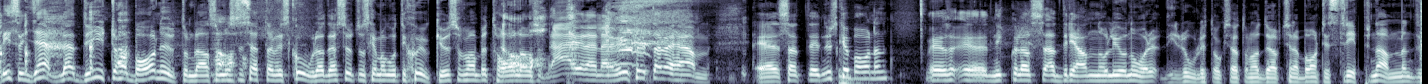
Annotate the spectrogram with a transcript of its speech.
det är så jävla dyrt att ha barn utomlands, man måste sätta dem i skola och dessutom ska man gå till sjukhus och får man betala. Och så, nej, nej, nej, nu flyttar vi hem. Eh, så att, eh, nu ska barnen Eh, eh, Nicolas, Adrian och Leonore. Det är roligt också att de har döpt sina barn till strippnamn. Men det,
